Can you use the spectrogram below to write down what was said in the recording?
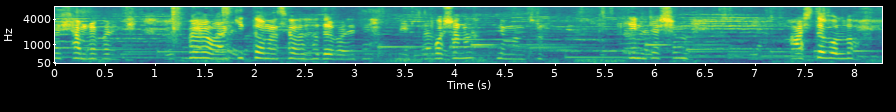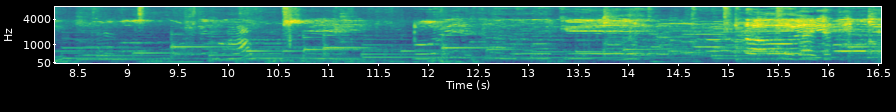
ওই সামনের বাড়িতে। হ্যাঁ কীর্তন আছে ওদের বাড়িতে। উপাসনা নিমন্ত্রণ। তিনটের সময়। আসতে বলল। এই বাড়িটাতে।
